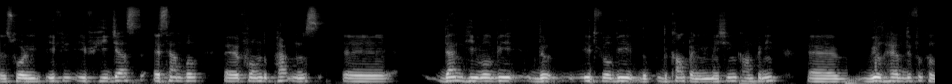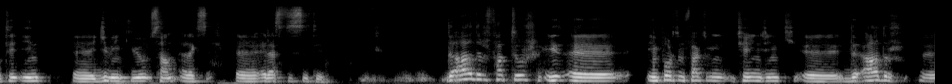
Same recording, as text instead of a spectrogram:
uh, sorry if if he just assemble uh, from the partners then he will be the it will be the, the company machine company uh, will have difficulty in uh, giving you some uh, elasticity the other factor is uh, important factor in changing uh, the other uh,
